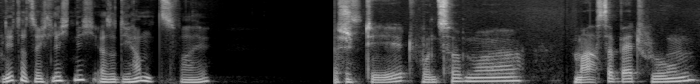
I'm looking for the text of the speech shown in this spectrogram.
Nee, tatsächlich nicht. Also die haben zwei. Da steht Wohnzimmer, Master Bedroom.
